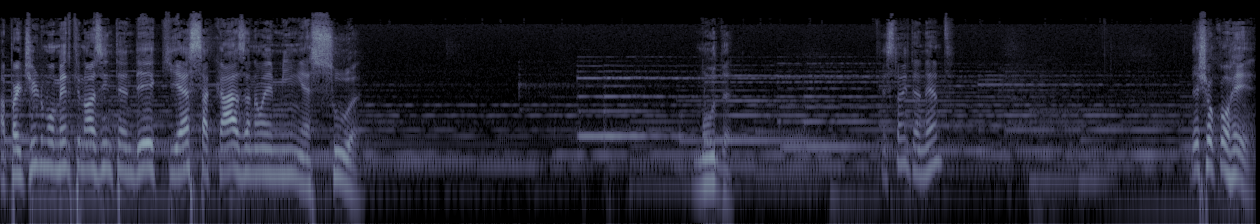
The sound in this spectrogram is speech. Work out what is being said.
A partir do momento que nós entender que essa casa não é minha, é sua, muda. Vocês estão entendendo? Deixa eu correr.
